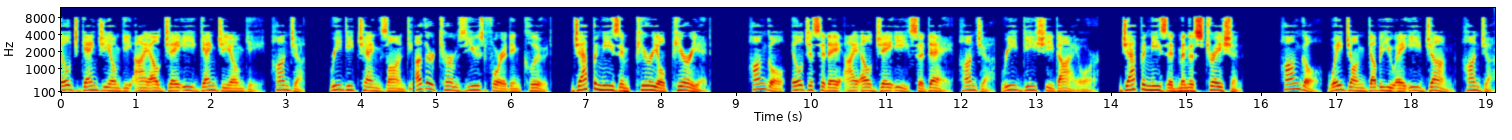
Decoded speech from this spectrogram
Ilj Gangjeomgi Ilje Gangjeomgi, Hanja. Ri Di Chang Other terms used for it include, Japanese imperial period, Hangul, Iljasadei Ilje Sadei, Hanja, Ri Di Shidai or Japanese administration, Hangul, Weijong Wae Jung, Hanja.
